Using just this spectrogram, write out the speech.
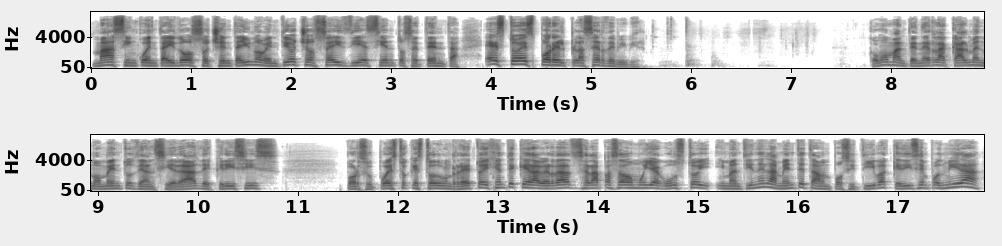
más 52 81 28 610 170. Esto es por el placer de vivir. ¿Cómo mantener la calma en momentos de ansiedad, de crisis? Por supuesto que es todo un reto. Hay gente que la verdad se la ha pasado muy a gusto y, mantiene la mente tan positiva que dicen, pues mira,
